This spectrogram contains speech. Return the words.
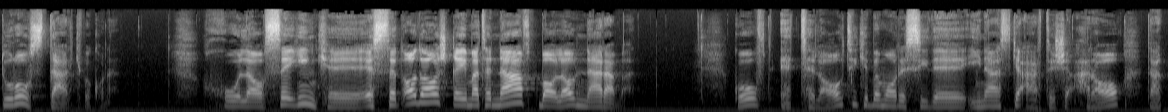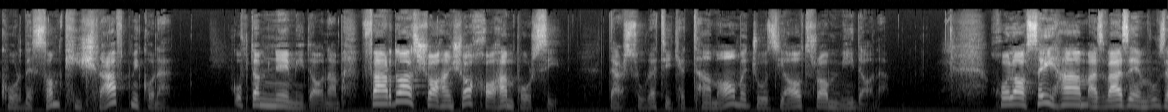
درست درک بکند. خلاصه این که استدعا قیمت نفت بالا نرود. گفت اطلاعاتی که به ما رسیده این است که ارتش عراق در کردستان پیشرفت می کند گفتم نمی‌دانم. فردا از شاهنشاه خواهم پرسید. در صورتی که تمام جزیات را می‌دانم خلاصه هم از وضع امروز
